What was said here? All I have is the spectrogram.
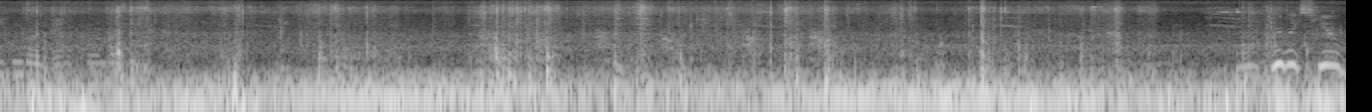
eaten by the anaconda. Rubik's Cube.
